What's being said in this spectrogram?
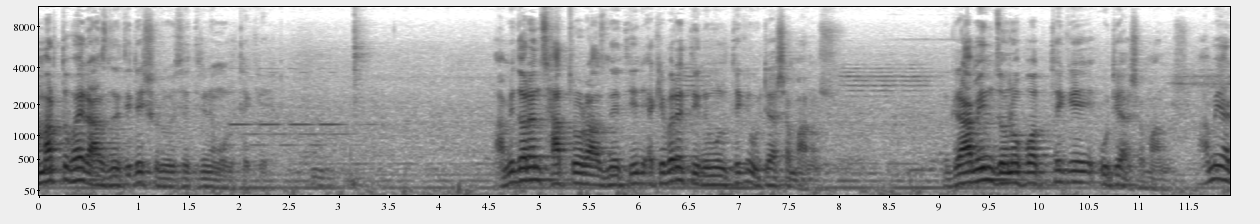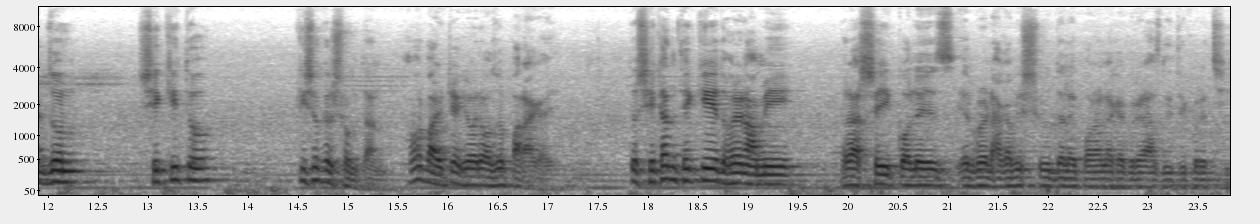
আমার তো ভাই রাজনীতিটাই শুরু হয়েছে তৃণমূল থেকে। আমি ধরেন ছাত্র রাজনীতির একেবারে তৃণমূল থেকে উঠে আসা মানুষ। গ্রামীণ জনপদ থেকে উঠে আসা মানুষ। আমি একজন শিক্ষিত কৃষকের সন্তান। আমার বাড়িটা একেবারে অজর পাড়াগায়। তো সেখান থেকে ধরেন আমি রাজশাহী কলেজ, এরপরে ঢাকা বিশ্ববিদ্যালয়ে পড়ালেখা করে, রাজনীতি করেছি।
